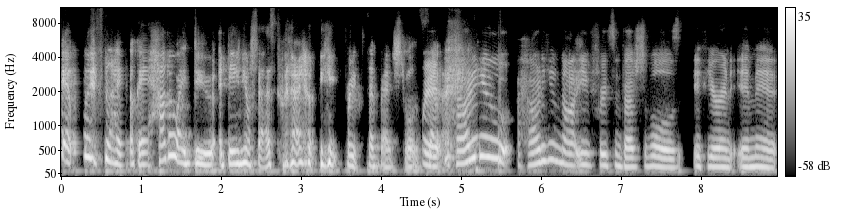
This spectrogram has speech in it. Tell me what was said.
it was like, okay, how do I do a Daniel fast when I don't eat fruits and vegetables? Wait, so, how do you how do you not eat fruits and vegetables if you're an MMA,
